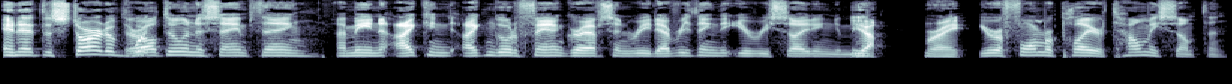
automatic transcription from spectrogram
And at the start of They're what, all doing the same thing. I mean, I can I can go to Fangraphs and read everything that you're reciting to me. yeah, right. You're a former player. Tell me something.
